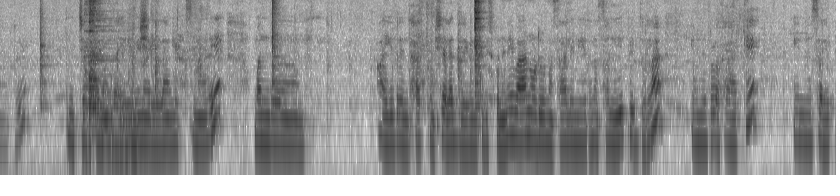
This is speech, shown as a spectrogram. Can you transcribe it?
ನೋಡ್ರಿ. ಮುಚ್ಚಿಡ್ತೀನಿ ಒಂದು ಐದು ನಿಮಿಷ. ಎಲ್ಲ ಮಿಕ್ಸ್ ಮಾಡಿ ಒಂದು ಐದರಿಂದ ಹತ್ತು ನಿಮಿಷ ಎಲ್ಲ ಗ್ರೇವಿನ ಕುದಿಸ್ಕೊಂಡಿನಿ. ಇವಾಗ ನೋಡಿರಿ ಮಸಾಲೆ ನೀರನ್ನು ಸ್ವಲ್ಪ ಇದ್ದಿಲ್ಲ ಇದ್ರೊಳಗೆ ಹಾಕಿ ಇನ್ನು ಸ್ವಲ್ಪ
